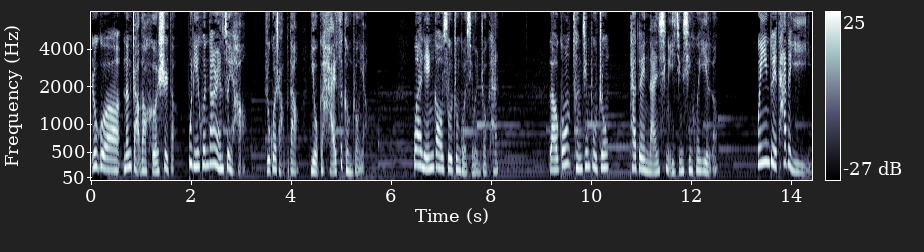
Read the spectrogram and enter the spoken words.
如果能找到合适的，不离婚当然最好；如果找不到，有个孩子更重要。万林告诉中国新闻周刊，老公曾经不忠。他对男性已经心灰意冷，婚姻对他的意义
